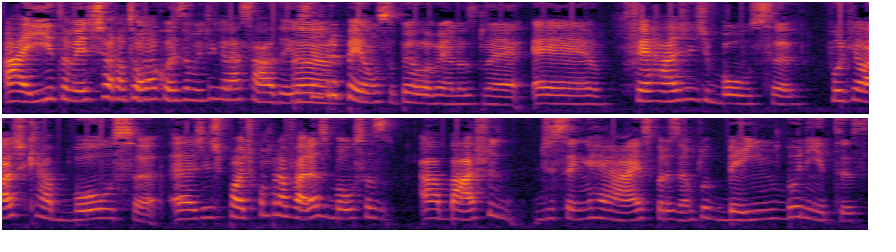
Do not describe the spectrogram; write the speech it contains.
Aí também a gente anotou uma coisa muito engraçada. Eu ah. sempre penso, pelo menos, né? É ferragem de bolsa. Porque eu acho que a bolsa, é, a gente pode comprar várias bolsas abaixo de 100 reais, por exemplo, bem bonitas.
